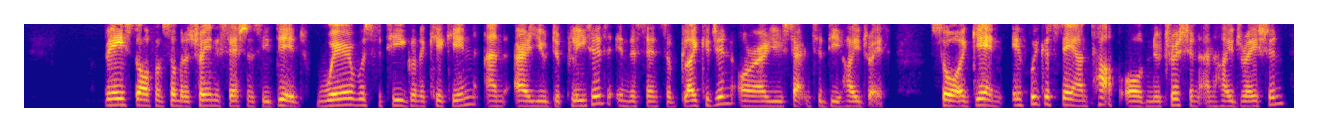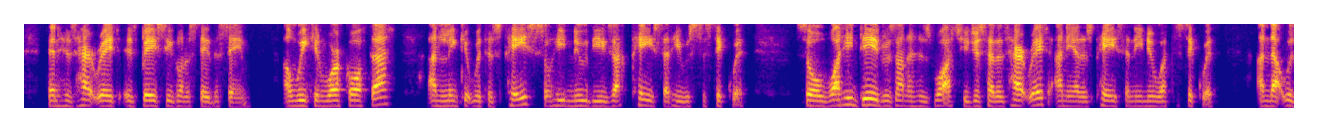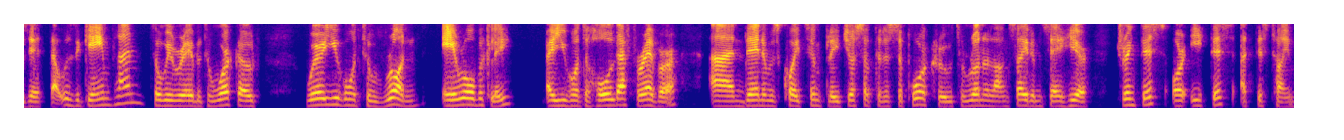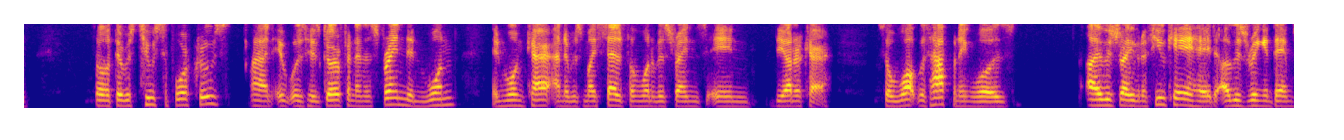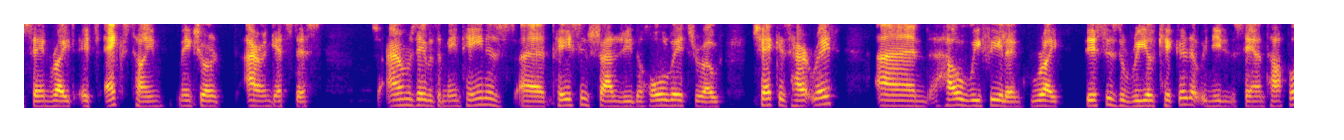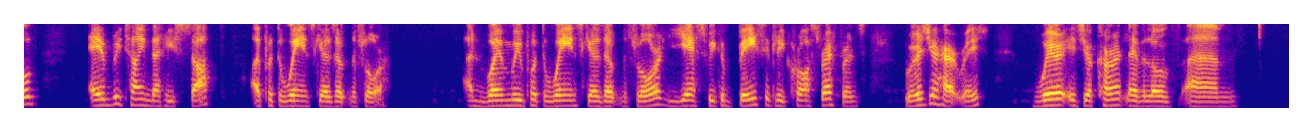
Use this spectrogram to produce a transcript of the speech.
based off of some of the training sessions he did. Where was fatigue going to kick in, and are you depleted in the sense of glycogen, or are you starting to dehydrate? So again, if we could stay on top of nutrition and hydration, then his heart rate is basically going to stay the same and we can work off that and link it with his pace. So he knew the exact pace that he was to stick with. So what he did was on his watch, he just had his heart rate and he had his pace and he knew what to stick with. And that was it. That was the game plan. So we were able to work out where are you going to run aerobically? Are you going to hold that forever? And then it was quite simply just up to the support crew to run alongside him and say, here, drink this or eat this at this time. So there was two support crews and it was his girlfriend and his friend in one in one car, and it was myself and one of his friends in the other car. So what was happening was, I was driving a few k ahead. I was ringing them saying, "Right, it's X time. Make sure Aaron gets this." So Aaron was able to maintain his uh, pacing strategy the whole way throughout, check his heart rate, and how are we feeling? Right, this is the real kicker that we needed to stay on top of. Every time that he stopped, I put the weighing scales out on the floor. And when we put the weighing scales out on the floor, yes, we could basically cross reference where's your heart rate where is your current level of um,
